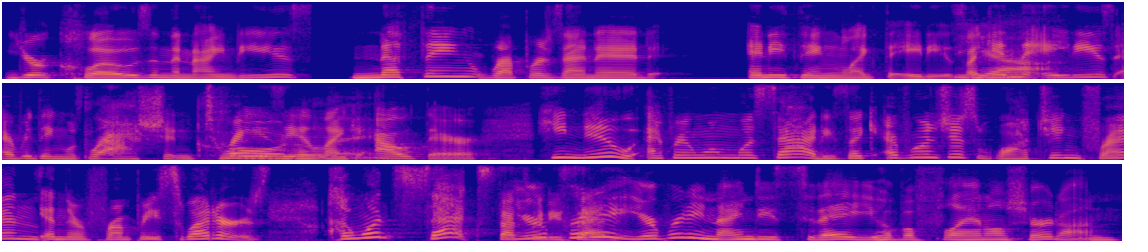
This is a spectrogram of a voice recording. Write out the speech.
your clothes in the 90s, nothing represented anything like the 80s. Like in the 80s, everything was brash and crazy and like out there. He knew everyone was sad. He's like, everyone's just watching friends in their frumpy sweaters. I want sex. That's you're what he pretty. said. You're pretty 90s today. You have a flannel shirt on.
